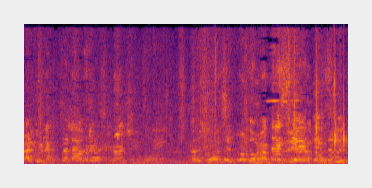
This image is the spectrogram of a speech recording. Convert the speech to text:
¿algunas palabras, Rochi? ¿Cómo te sientes,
